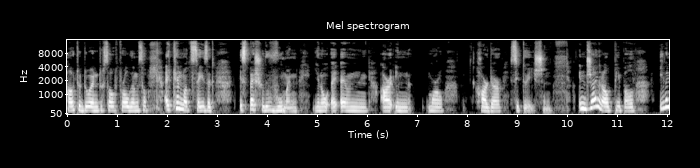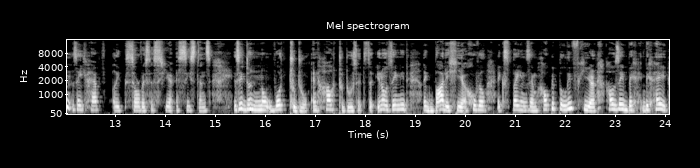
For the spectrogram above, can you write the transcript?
how to do and to solve problems. So i cannot say that especially women you know um, are in more harder situation. In general, people, even they have like services here, assistance, they don't know what to do and how to do that. So, you know, they need like body here who will explain them how people live here, how they be- behave,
